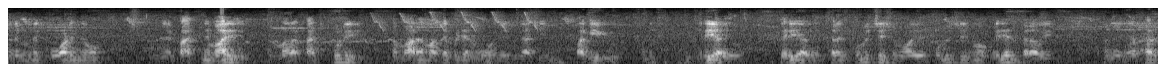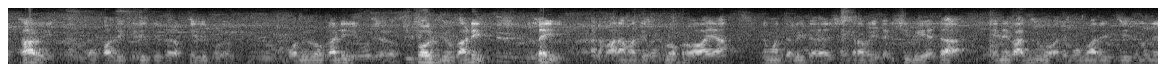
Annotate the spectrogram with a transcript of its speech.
અને મને કુવાડીનો કાચને મારી અને મારા કાચ ફૂટી અને મારા માથે પડ્યા હું નાચી ભાગી ગયો. અને ઘરે આવ્યો. ઘરે આવીને તરત પોલીસ સ્ટેશનમાં આવ્યો. પોલીસ સ્ટેશનમાં ફરિયાદ કરાવી અને એફઆઈઆર કરાવી અને હું પાછી ઘેરી ગયો ફેરી બોલેરો ગાડી, ઓલી સ્કોર્પિયો ગાડી. લઈ અને મારામાંથી હુમલો કરવા આવ્યા. એમાં દલિત શંકરાભાઈ દલસીભાઈ હતા. એને વાગ્યું અને હું મારી મને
